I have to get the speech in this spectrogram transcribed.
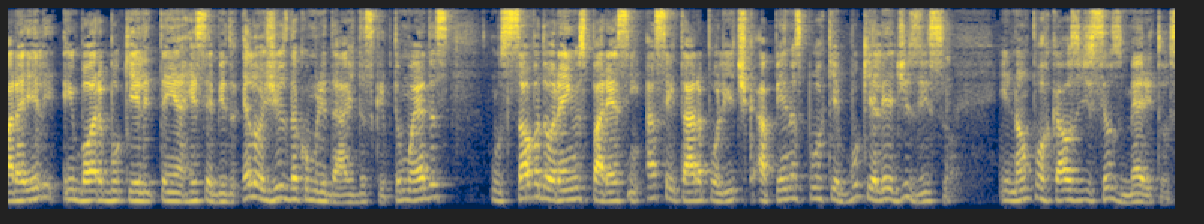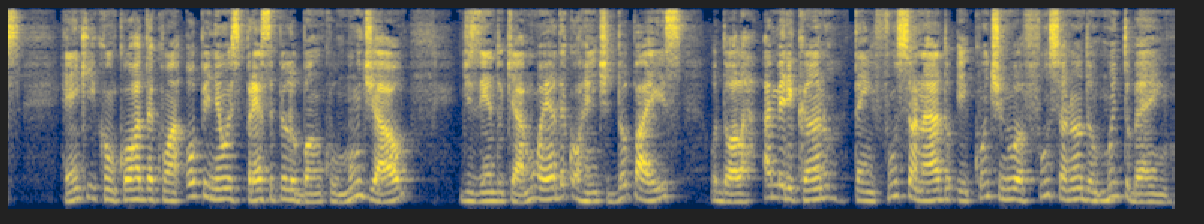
para ele, embora Bukele tenha recebido elogios da comunidade das criptomoedas, os salvadorenhos parecem aceitar a política apenas porque Bukele diz isso, e não por causa de seus méritos. Henke concorda com a opinião expressa pelo Banco Mundial, dizendo que a moeda corrente do país, o dólar americano, tem funcionado e continua funcionando muito bem.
